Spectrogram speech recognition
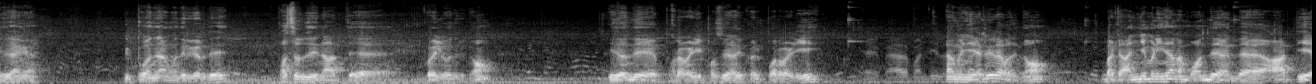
இதுதாங்க. இப்போ வந்து நாங்கள் வந்திருக்கிறது பசுபதிநாத் கோயில் வந்திருக்கோம். இது வந்து போகிற வழி பசுபதிநாத் கோயில் போகிற வழி. நாங்கள் கொஞ்சம் எர்லியில் வந்துட்டோம். பட் அஞ்சு மணிக்கு தான் நம்ம வந்து அந்த ஆர்த்தியை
